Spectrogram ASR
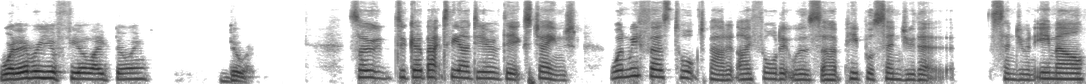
whatever you feel like doing, do it. So to go back to the idea of the exchange, when we first talked about it, I thought it was uh, people send you that send you an email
